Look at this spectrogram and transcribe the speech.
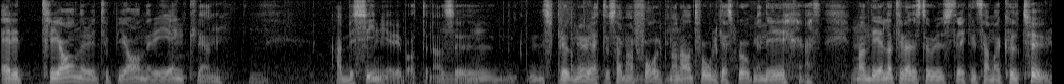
Eritreaner och etiopianer egentligen mm, abessinier i botten. Alltså Mm, sprungna ur ett och samma folk. Man har två olika språk men det är, mm. man delar till väldigt stor utsträckning samma kultur.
